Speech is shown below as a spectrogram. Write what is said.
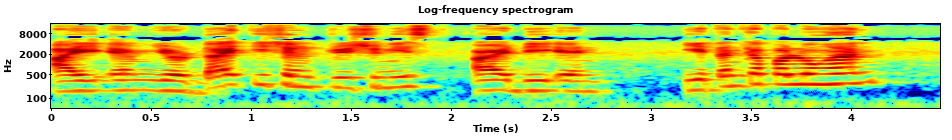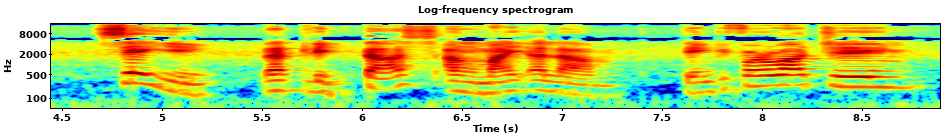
I am your dietitian nutritionist RDN Ethan Kapalungan saying that ligtas ang may alam. Thank you for watching!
